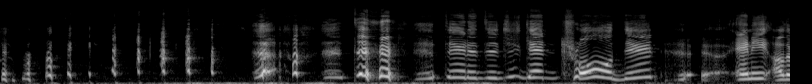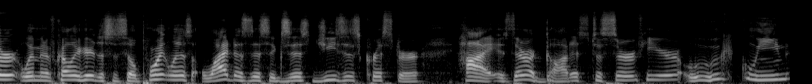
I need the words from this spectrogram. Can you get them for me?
dude, dude, it's just getting trolled, dude. Any other women of color here? This is so pointless. Why does this exist? Jesus Christer. Hi, is there a goddess to serve here? Ooh, queen.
